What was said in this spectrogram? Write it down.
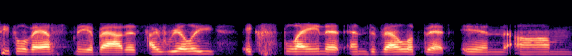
people have asked me about it, I really explain it and develop it in um,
